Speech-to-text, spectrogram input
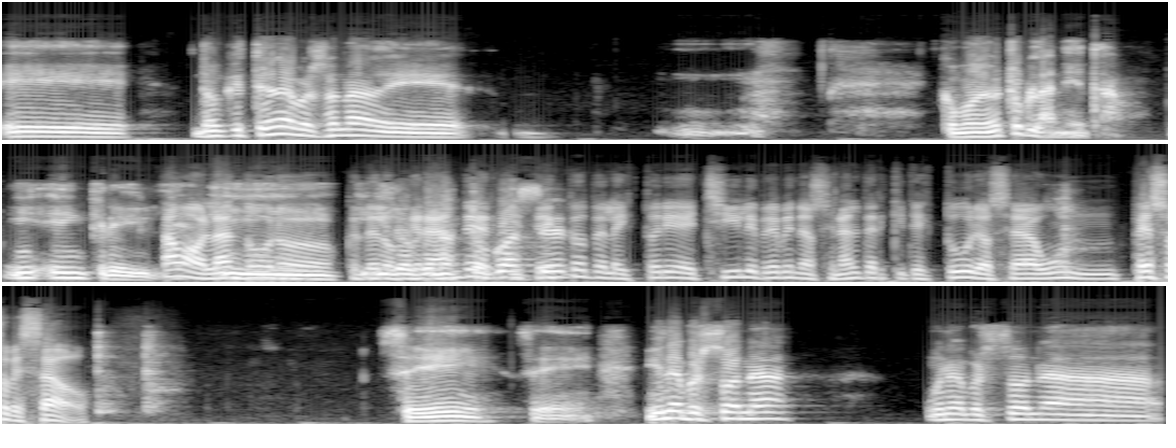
eh, Don Cristian es una persona de como de otro planeta. Increíble. Estamos hablando de, los grandes arquitectos de la historia de Chile, Premio Nacional de Arquitectura, o sea, un peso pesado. Sí, sí. Y una persona, una persona,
